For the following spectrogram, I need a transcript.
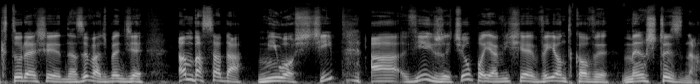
które się nazywać będzie Ambasada Miłości, a w jej życiu pojawi się wyjątkowy mężczyzna.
